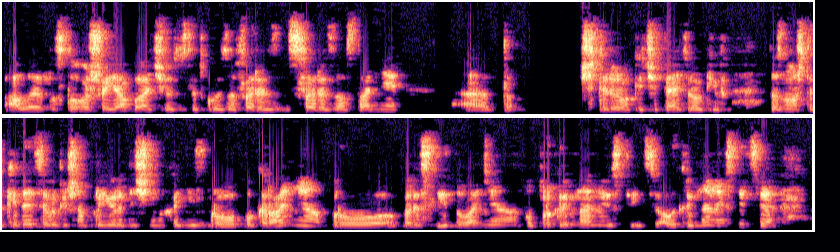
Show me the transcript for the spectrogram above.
Але ну, з того, що я бачу, слідкую за сфери, сфери за останні е, там, 4 роки чи 5 років, то знову ж таки йдеться виключно про юридичний механізм, про покарання, про переслідування, ну про кримінальну юстицію. Але кримінальна юстиція Е,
